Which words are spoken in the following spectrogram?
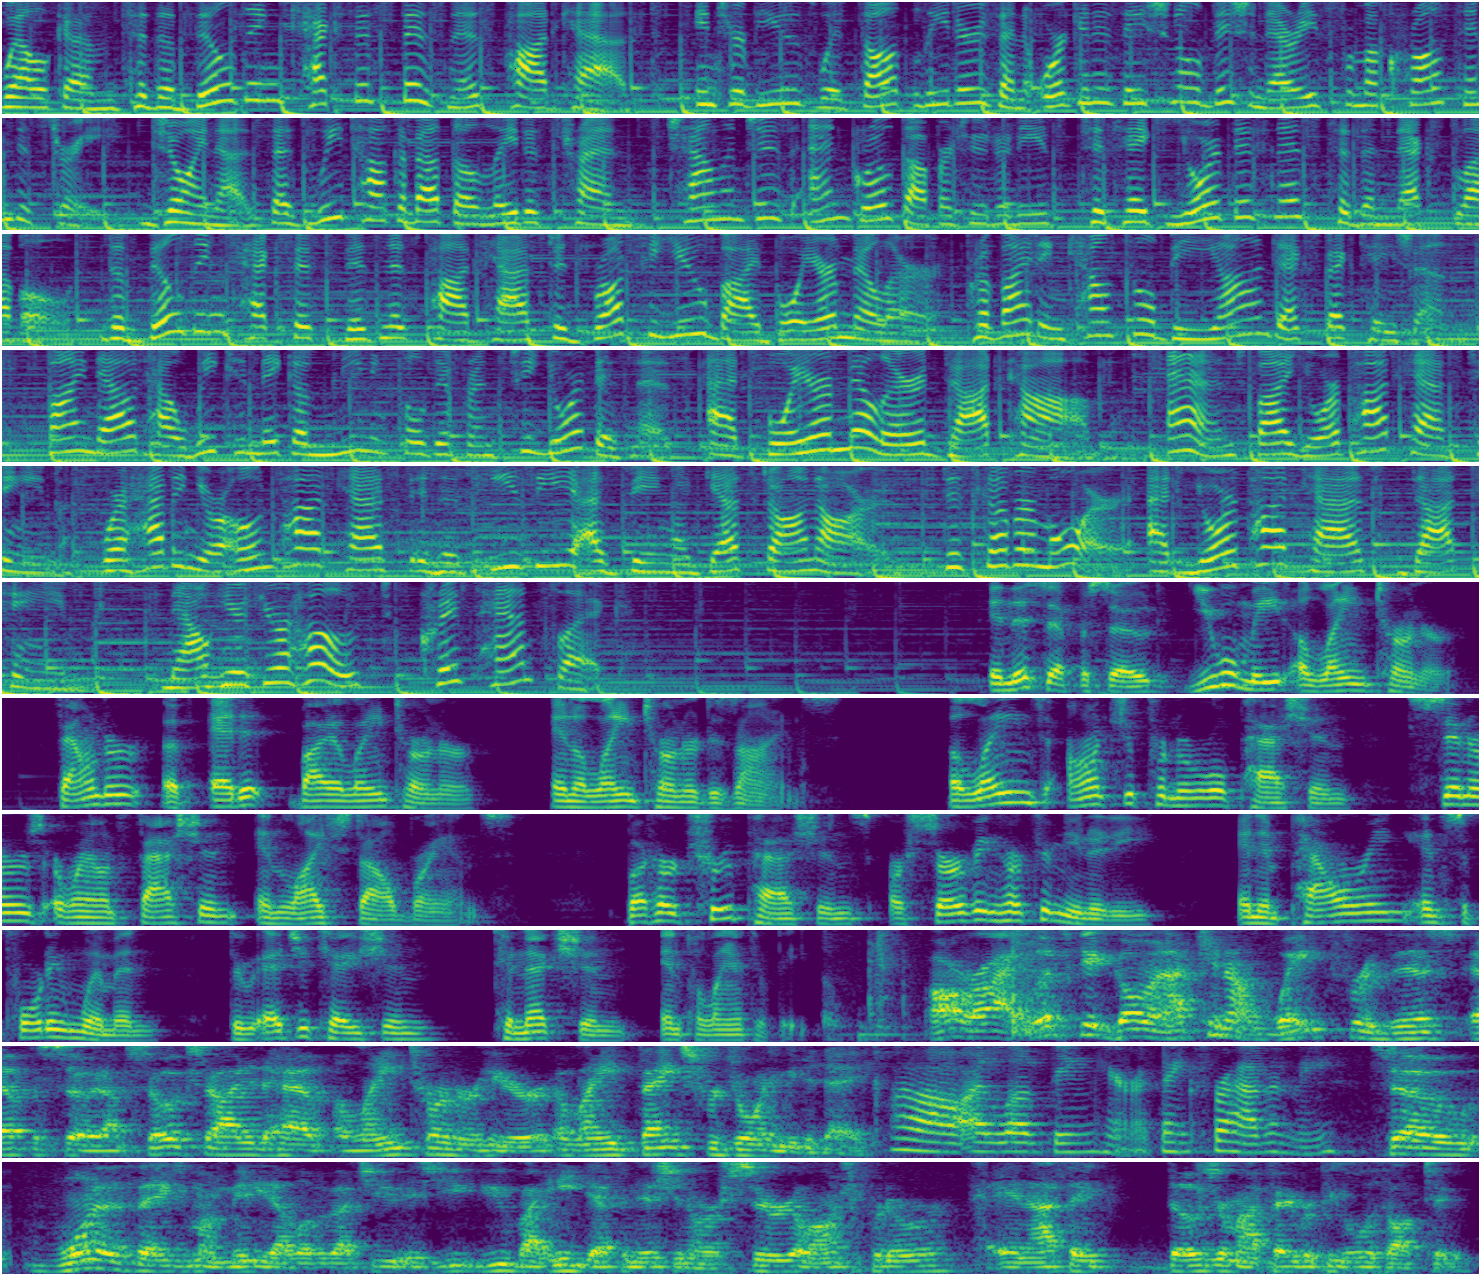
Welcome to the Building Texas Business Podcast. Interviews with thought leaders and organizational visionaries from across industry. Join us as we talk about the latest trends, challenges, and growth opportunities to take your business to the next level. The Building Texas Business Podcast is brought to you by BoyarMiller, providing counsel beyond expectations. Find out how we can make a meaningful difference to your business at BoyarMiller.com and by your podcast team, where having your own podcast is as easy as being a guest on ours. Discover more at yourpodcast.team. Now, here's your host, Chris Hanslick. In this episode, you will meet Elaine Turner, founder of Edit by Elaine Turner and Elaine Turner Designs. Elaine's entrepreneurial passion centers around fashion and lifestyle brands, but her true passions are serving her community and empowering and supporting women through education, connection, and philanthropy. All right, let's get going. I cannot wait for this episode. I'm so excited to have Elaine Turner here. Elaine, thanks for joining me today. Oh, I love being here. Thanks for having me. So, one of the things among many that I love about you is you, you by any definition, are a serial entrepreneur, and I think those are my favorite people to talk to.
